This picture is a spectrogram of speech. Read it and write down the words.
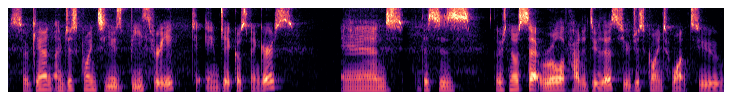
So again, I'm just going to use B3 to aim Jaco's fingers. And this is, there's no set rule of how to do this. You're just going to want to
